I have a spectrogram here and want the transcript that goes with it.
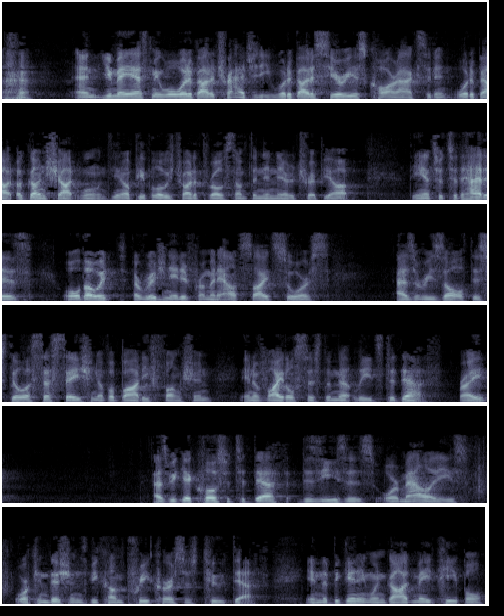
and you may ask me, well, what about a tragedy? What about a serious car accident? What about a gunshot wound? You know, people always try to throw something in there to trip you up. The answer to that is, although it originated from an outside source, as a result, there's still a cessation of a body function in a vital system that leads to death, right? As we get closer to death, diseases or maladies or conditions become precursors to death. In the beginning, when God made people,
